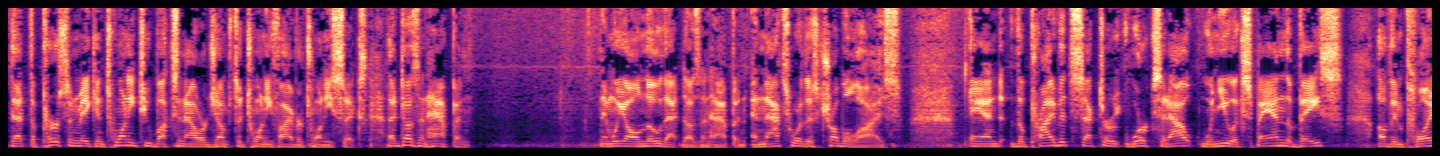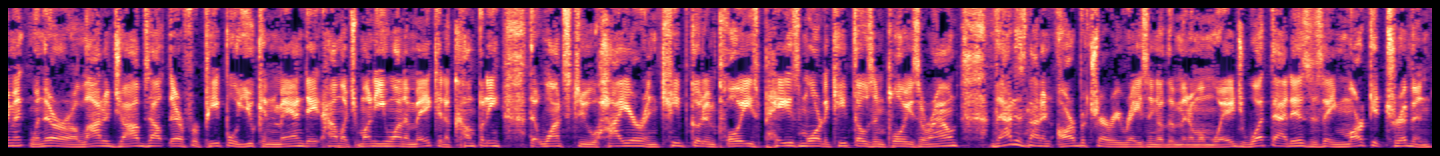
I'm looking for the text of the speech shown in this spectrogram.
that the person making twenty two bucks an hour jumps to twenty five or twenty six. That doesn't happen. And we all know that doesn't happen. And that's where this trouble lies. And the private sector works it out. When you expand the base of employment, when there are a lot of jobs out there for people, you can mandate how much money you want to make. And a company that wants to hire and keep good employees pays more to keep those employees around. That is not an arbitrary raising of the minimum wage. What that is is a market driven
